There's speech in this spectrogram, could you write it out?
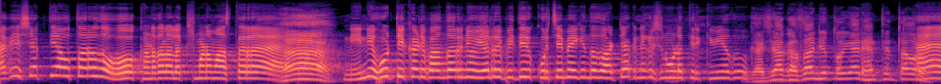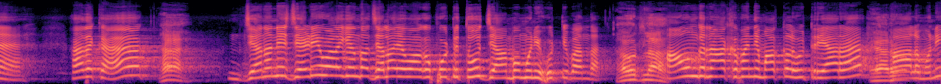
ಅದೇ ಶಕ್ತಿ ಅವತಾರದು. ಕಣದಳ ಲಕ್ಷ್ಮಣ ಮಾಸ್ತರ. ನಿನ್ನೆ ಹುಟ್ಟಿ ಕಡೆ ಬಂದ್ರ ನೀವು ಎಲ್ರಿ ಬಿದ್ದಿರಿ ಕುರ್ಚಿ ಮೇಗಿಂದ ಅಟ್ಯಾಕ್ ನಿಗರ್ಸಿ ನೋಡ್ಲತ್ತೀರಿ ಕಿವಿ ಅದು. ಗಜ ಗಜ ನಿಂತ ಹೋಗ್ಯಾರ ಹೆಂತಿಂತವ್ರ ಅದಕ್ಕೆ ಅದಕ್ಕ ಹಾ. ಜನನಿ ಜಡಿ ಒಳಗಿಂದ ಜಲ ಯಾವಾಗ ಪುಟ್ಟಿತು? ಜಾಂಬ ಮುನಿ ಹುಟ್ಟಿ ಬಂದ. ಹೌದ್ಲ? ಅವಂಗ ನಾಲ್ಕು ಮಂದಿ ಮಕ್ಕಳು ಹುಟ್ಟ್ರಿ ಯಾರ? ಹಾಲ ಮುನಿ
